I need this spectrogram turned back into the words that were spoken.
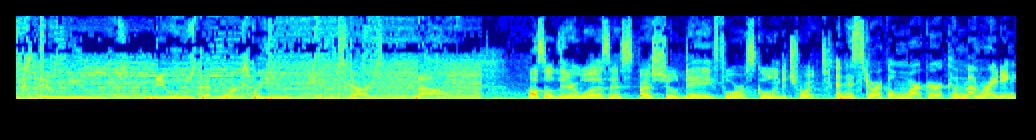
Fox 2 News. News that works for you. Starts now. Also, there was a special day for a school in Detroit. An historical marker commemorating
